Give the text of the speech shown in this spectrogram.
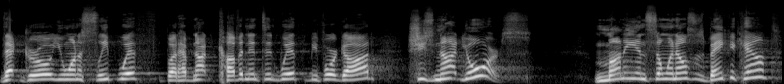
That girl you want to sleep with but have not covenanted with before God, she's not yours money in someone else's bank account?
